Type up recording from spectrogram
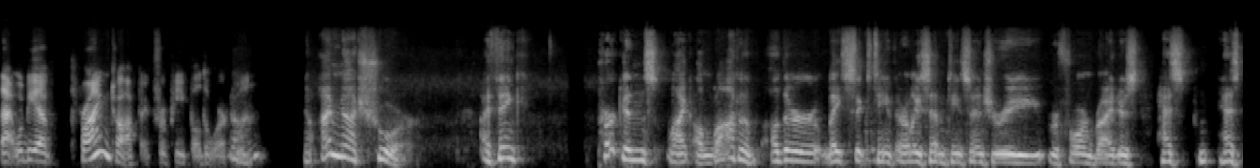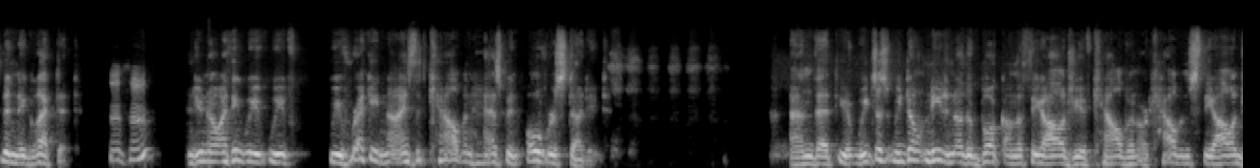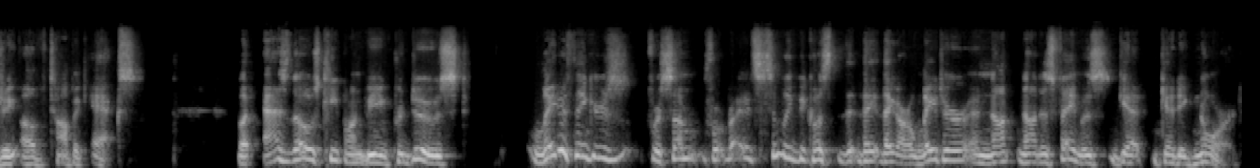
that would be a prime topic for people to work no. on. No, I'm not sure. I think Perkins, like a lot of other late 16th, early 17th century Reformed writers, has has been neglected. Mm-hmm. You know, I think we've we've we've recognized that Calvin has been overstudied, and that you know, we just we don't need another book on the theology of Calvin or Calvin's theology of topic X. But as those keep on being produced, later thinkers for some for it's simply because they, they are later and not not as famous get get ignored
